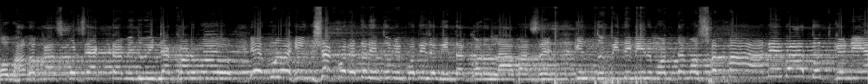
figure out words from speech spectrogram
ও ভালো কাজ করছে, একটা আমি দুইটা করব। এগুলো হিংসা করে যদি তুমি প্রতিযোগিতা করো, লাভ আছে। কিন্তু পৃথিবীর মধ্যে মুসলমান এবাদতকে নিয়ে,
